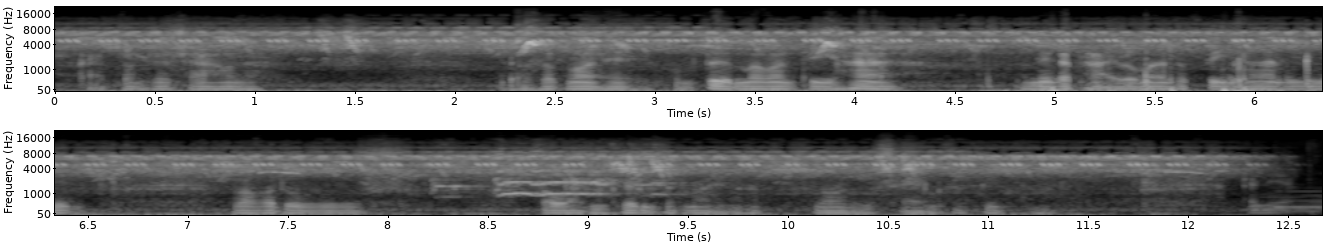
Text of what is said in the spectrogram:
อากาศตอนเช้าๆนะเดี๋ยวสักหน่อยผมตื่นมาวันตีห้าวันนี้ก็ถ่ายประมาณสักตีห้านิดๆเราก็ดู ตะวันขึ้นสักหน่อยนะครับลอดูแสงสักนิดอันนี้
